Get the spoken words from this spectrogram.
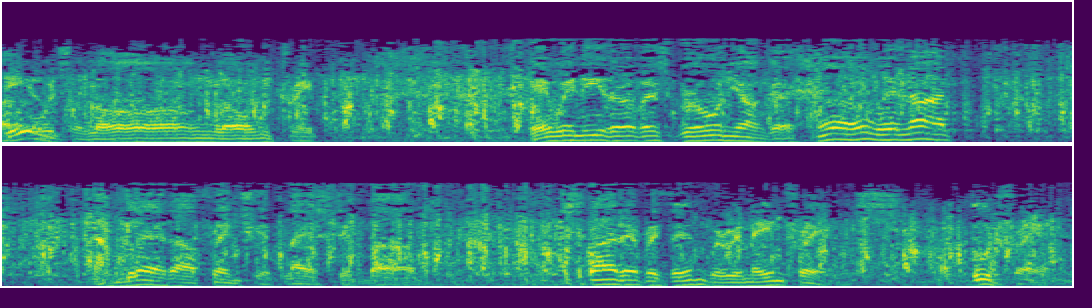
still. it's a long, long trip. And we neither of us grown younger. No, we're not. I'm glad our friendship lasted, Bob. Despite everything, we remain friends. Good friends.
